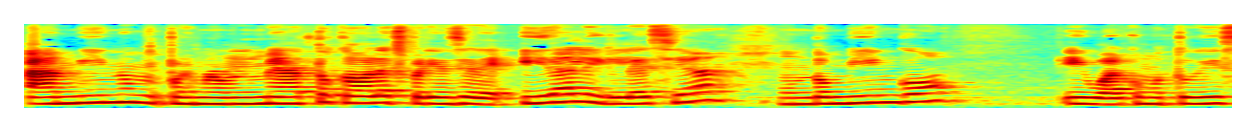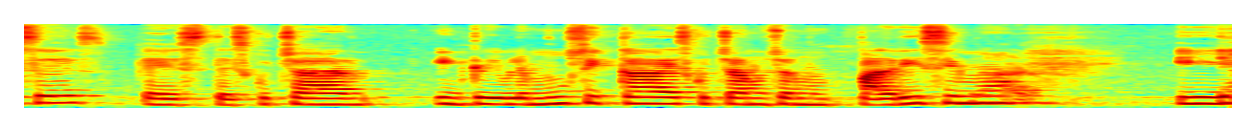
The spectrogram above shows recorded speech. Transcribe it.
a mí no, por ejemplo, me ha tocado la experiencia de ir a la iglesia un domingo, igual como tú dices, este, escuchar increíble música, escuchar un sermón padrísimo. Claro. Y,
